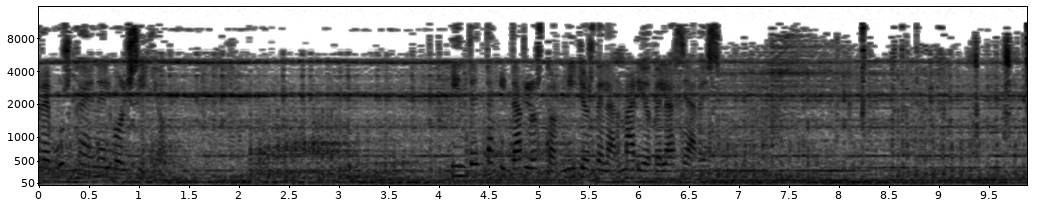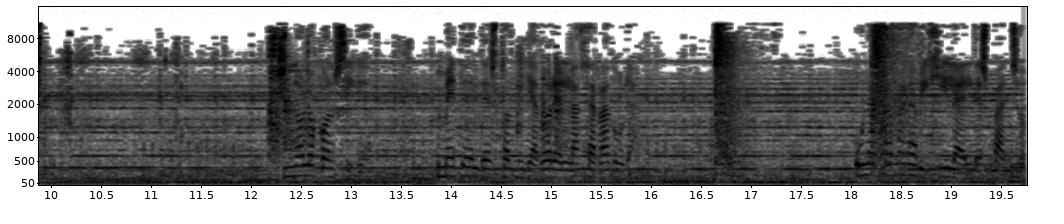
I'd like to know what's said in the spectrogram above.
Rebusca en el bolsillo. Intenta quitar los tornillos del armario de las llaves. No lo consigue. Mete el destornillador en la cerradura. Una cámara vigila el despacho.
